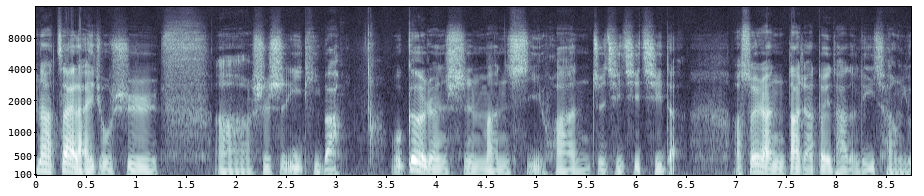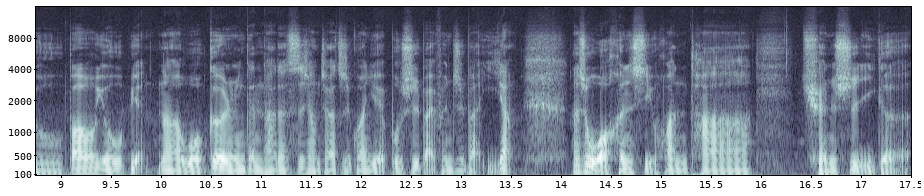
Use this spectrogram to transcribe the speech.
那再来就是，啊、呃，时事议题吧。我个人是蛮喜欢志祺七七的啊，虽然大家对他的立场有褒有贬，那我个人跟他的思想价值观也不是百分之百一样，但是我很喜欢他。诠释一个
